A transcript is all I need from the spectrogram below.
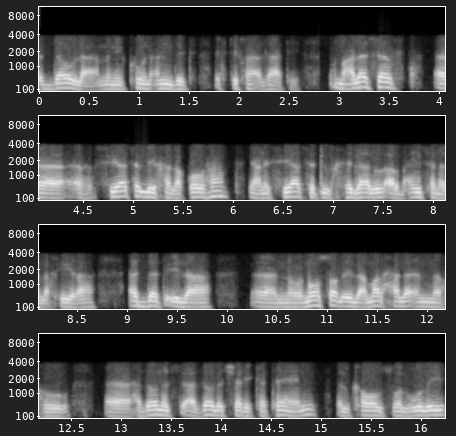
الدولة من يكون عندك اكتفاء ذاتي. مع الأسف السياسة اللي خلقوها يعني سياسة خلال ال 40 سنة الأخيرة أدت إلى إنه نوصل إلى مرحلة إنه هذول هذول الشركتين الكولز والولي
